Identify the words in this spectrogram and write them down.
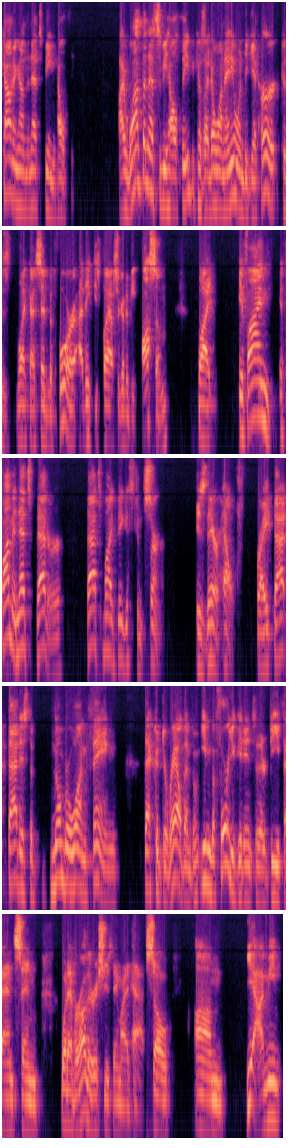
counting on the Nets being healthy. I want the Nets to be healthy because I don't want anyone to get hurt. Because, like I said before, I think these playoffs are going to be awesome. But if I'm if I'm a Nets bettor, that's my biggest concern is their health. Right. That that is the number one thing that could derail them. But even before you get into their defense and whatever other issues they might have. So, um, yeah, I mean,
